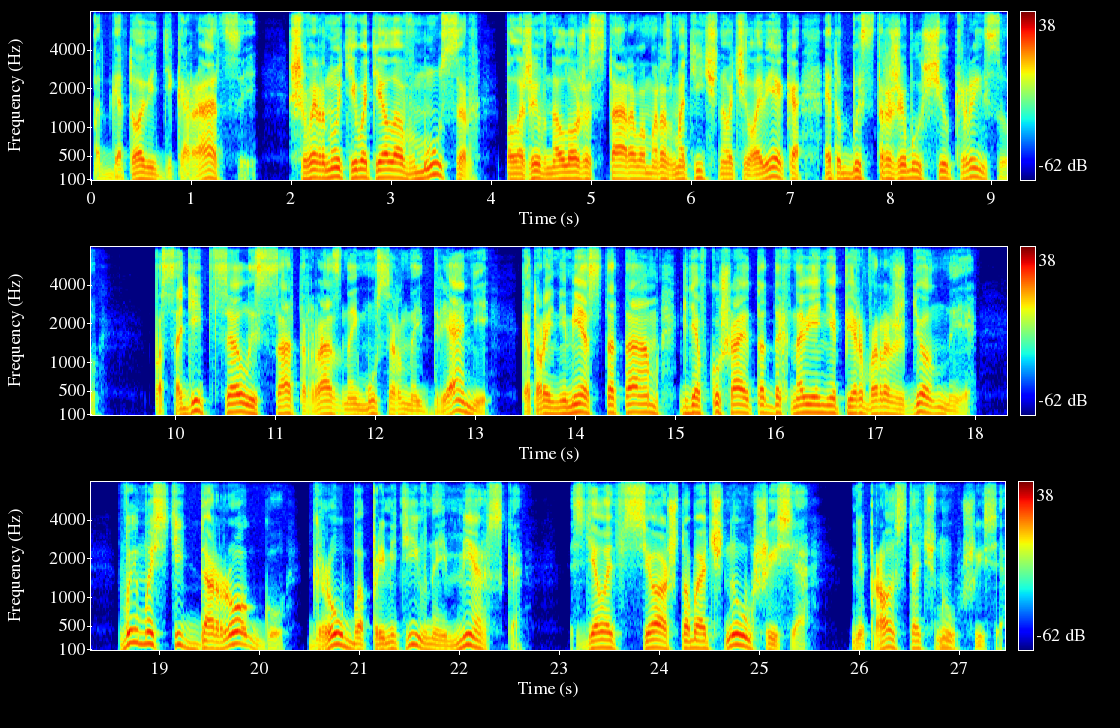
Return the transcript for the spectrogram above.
Подготовить декорации, швырнуть его тело в мусор, положив на ложе старого маразматичного человека эту быстроживущую крысу, посадить целый сад разной мусорной дряни, которой не место там, где вкушают отдохновение перворожденные, вымостить дорогу, грубо, примитивно и мерзко, сделать все, чтобы очнувшийся — не просто очнувшийся,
